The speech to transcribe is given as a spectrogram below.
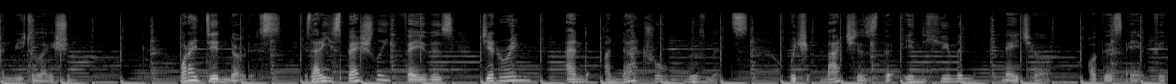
and mutilation. What I did notice is that he especially favors jittering and unnatural movements, which matches the inhuman nature of this AMV.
